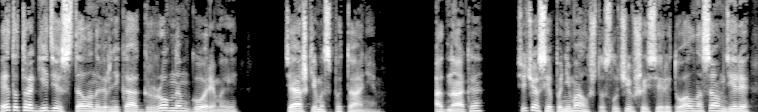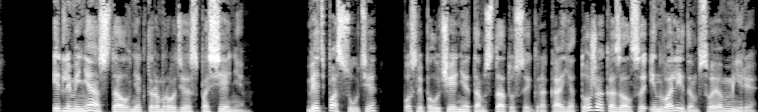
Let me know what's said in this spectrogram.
эта трагедия стала наверняка огромным горем и тяжким испытанием. Однако сейчас я понимал, что случившийся ритуал на самом деле и для меня стал в некотором роде спасением. Ведь, по сути, После получения там статуса игрока я тоже оказался инвалидом в своем мире.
